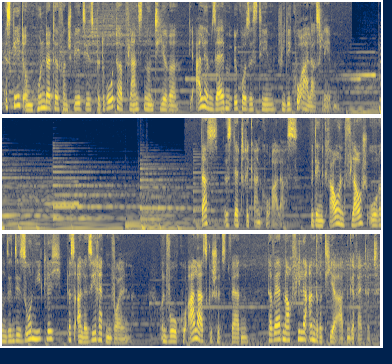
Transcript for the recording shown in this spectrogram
Es geht um Hunderte von Spezies bedrohter Pflanzen und Tiere, die alle im selben Ökosystem wie die Koalas leben. Das ist der Trick an Koalas. Mit den grauen Flauschohren sind sie so niedlich, dass alle sie retten wollen. Und wo Koalas geschützt werden, da werden auch viele andere Tierarten gerettet.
